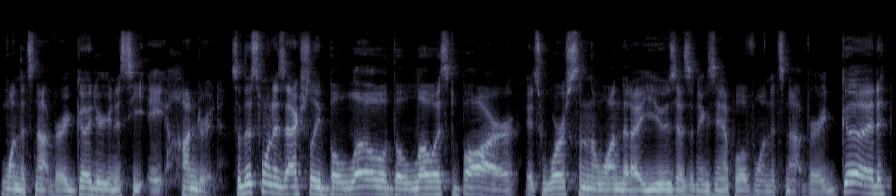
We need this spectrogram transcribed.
one that's not very good, you're gonna see 800. So this one is actually below the lowest bar. It's worse than the one that I use as an example of one that's not very good.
